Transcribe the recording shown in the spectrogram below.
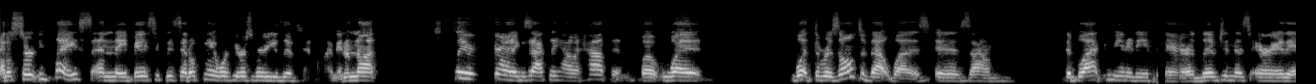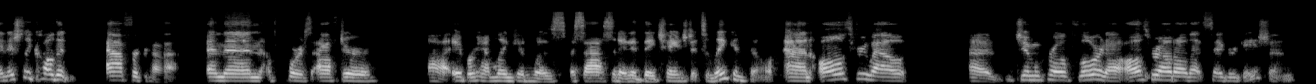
at a certain place, and they basically said, "Okay, well, here's where you live now." I mean, I'm not clear on exactly how it happened, but what what the result of that was is um, the black community there lived in this area. They initially called it Africa, and then, of course, after uh, Abraham Lincoln was assassinated, they changed it to Lincolnville, and all throughout uh, Jim Crow Florida, all throughout all that segregation,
